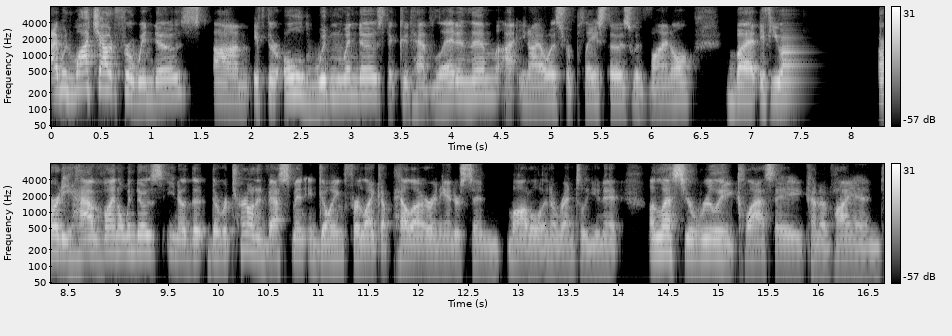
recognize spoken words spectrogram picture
I would watch out for windows. Um, if they're old wooden windows that could have lead in them, I, you know, I always replace those with vinyl. But if you already have vinyl windows, you know, the, the return on investment in going for like a Pella or an Andersen model in a rental unit, unless you're really class A kind of high end,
